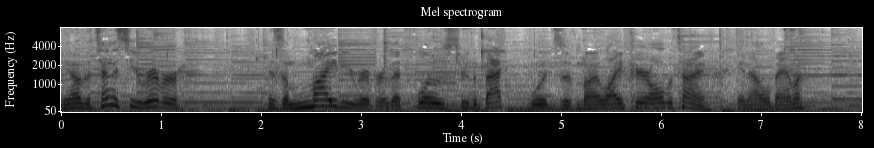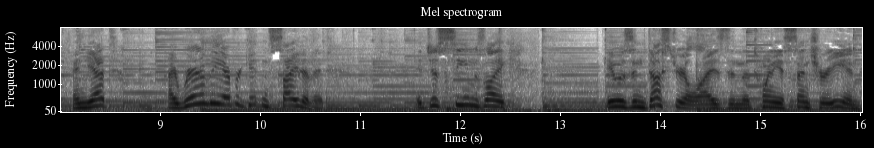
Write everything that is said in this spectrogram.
You know, the Tennessee River is a mighty river that flows through the backwoods of my life here all the time in Alabama. And yet, I rarely ever get in sight of it. It just seems like it was industrialized in the 20th century and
